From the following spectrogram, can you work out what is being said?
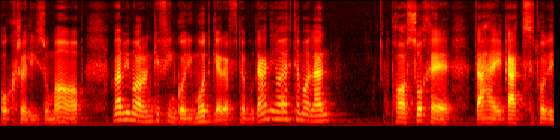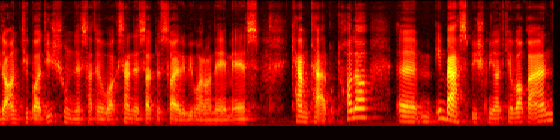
اوکرلیزوماب و بیمارانی که فینگولیمود گرفته بودن اینا احتمالا پاسخ در حقیقت تولید آنتیبادیشون نسبت به واکسن نسبت به سایر بیماران MS کمتر بود. حالا این بحث پیش میاد که واقعا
